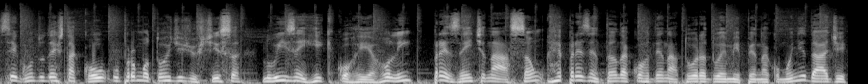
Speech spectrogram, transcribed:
segundo destacou o promotor de justiça Luiz Henrique Correia Rolim, presente na ação representando a coordenadora do MP na comunidade,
